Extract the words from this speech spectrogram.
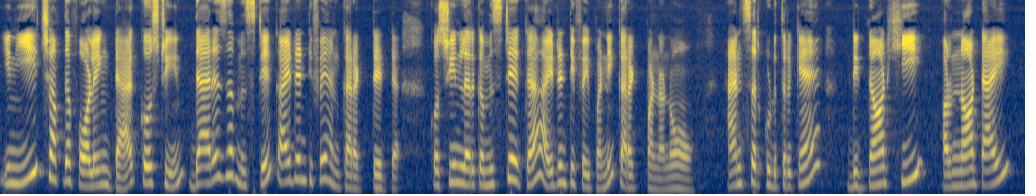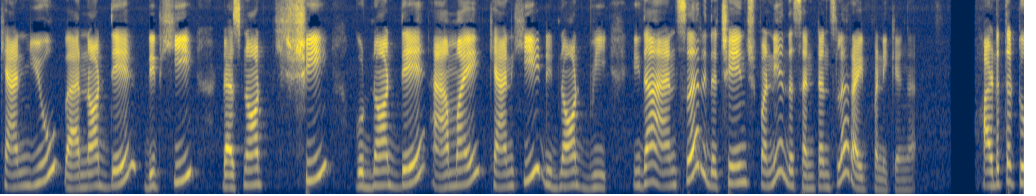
In each of the following tag question, there is a mistake, identify and correct it. கொஸ்டினில் இருக்க மிஸ்டேக்கை ஐடென்டிஃபை பண்ணி கரெக்ட் பண்ணணும். ஆன்சர் கொடுத்துருக்கேன். Did not he are not I can you were not they did he does not she could not they am I can he did not we இதான் ஆன்சர் இதை சேஞ்ச் பண்ணி அந்த சென்டென்ஸில் ரைட் பண்ணிக்கோங்க. அடுத்த டூ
